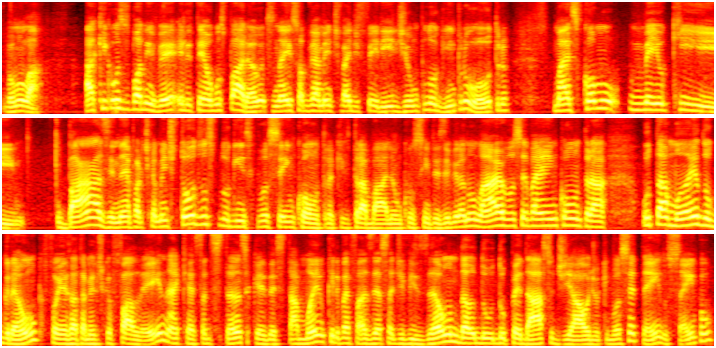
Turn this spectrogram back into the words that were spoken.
Vamos lá. Aqui, como vocês podem ver, ele tem alguns parâmetros, né? Isso obviamente vai diferir de um plugin para o outro, mas como meio que base, né, praticamente todos os plugins que você encontra que trabalham com síntese granular, você vai encontrar o tamanho do grão, que foi exatamente o que eu falei, né, que é essa distância, que é desse tamanho que ele vai fazer essa divisão do, do, do pedaço de áudio que você tem, do sample,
